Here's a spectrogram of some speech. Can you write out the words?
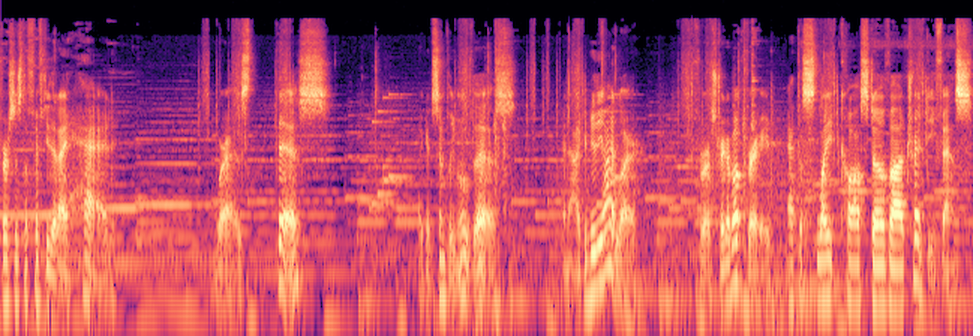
versus the 50 that I had. Whereas this, I could simply move this, and now I can do the idler for a straight up upgrade at the slight cost of uh, tread defense.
